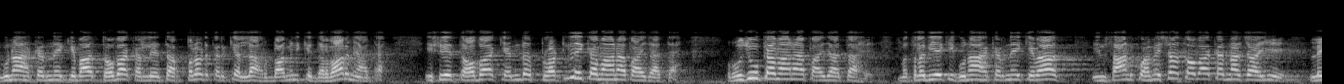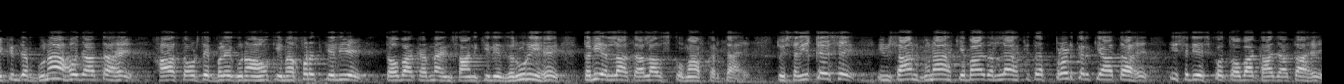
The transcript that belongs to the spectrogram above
گناہ کرنے کے بعد توبہ کر لیتا، پلٹ کر کے اللہ ابامن کے دربار میں آتا ہے۔ اس لیے توبہ کے اندر پلٹنے کا معنی پایا جاتا ہے۔ رجوع کا معنی پایا جاتا ہے۔ مطلب یہ کہ گناہ کرنے کے بعد انسان کو ہمیشہ توبہ کرنا چاہیے، لیکن جب گناہ ہو جاتا ہے، خاص طور سے بڑے گناہوں کی مغفرت کے لیے توبہ کرنا انسان کے لیے ضروری ہے، تبھی اللہ تعالیٰ اس کو معاف کرتا ہے۔ تو اس طریقے سے انسان گناہ کے بعد اللہ کی طرف پڑھ کر کے آتا ہے، اس لیے اس کو توبہ کہا جاتا ہے۔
